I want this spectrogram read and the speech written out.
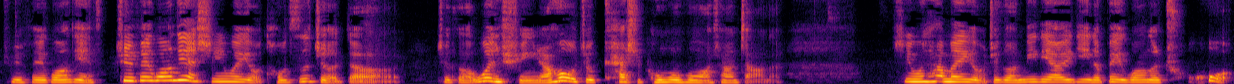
巨飞光电，巨飞光电是因为有投资者的。这个问询，然后就开始砰砰砰往上涨的，是因为他们有这个 Mini LED 的背光的出货。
